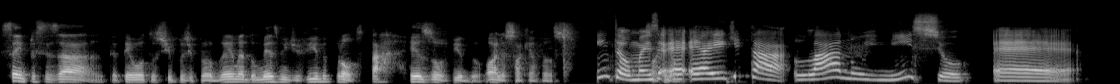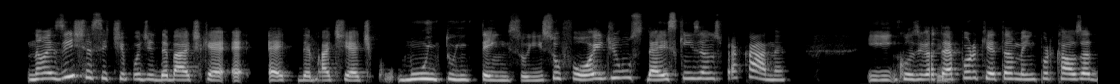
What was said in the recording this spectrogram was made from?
sem precisar ter, ter outros tipos de problema, é do mesmo indivíduo, pronto, tá resolvido. Olha só que avanço. Então, mas é, é, aí que tá. Lá no início, é, não existe esse tipo de debate que é, é, é debate ético muito intenso. Isso foi de uns 10, 15 anos para cá, né? E, inclusive, Sim. até porque também por causa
